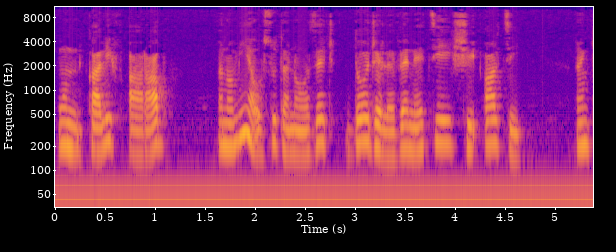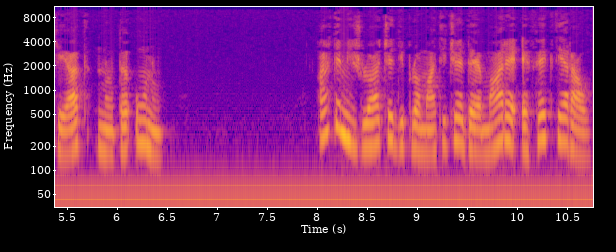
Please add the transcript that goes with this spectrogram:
un calif arab, în 1190 dogele Veneției și alții. Încheiat notă 1 Alte mijloace diplomatice de mare efect erau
